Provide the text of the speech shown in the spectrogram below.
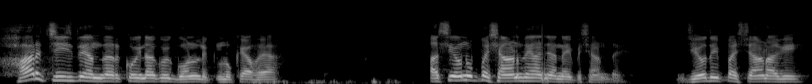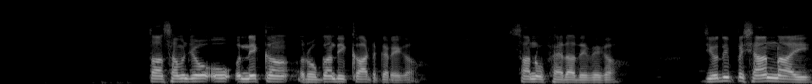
ਹਰ ਚੀਜ਼ ਦੇ ਅੰਦਰ ਕੋਈ ਨਾ ਕੋਈ ਗੁਣ ਲਿਕ- ਲੁਕਿਆ ਹੋਇਆ। ਅਸੀਂ ਉਹਨੂੰ ਪਛਾਣਦੇ ਹਾਂ ਜਾਂ ਨਹੀਂ ਪਛਾਣਦੇ। ਜੇ ਉਹਦੀ ਪਛਾਣ ਆ ਗਈ, ਤਾਂ ਸਮਝੋ ਉਹ ਅਨੇਕਾਂ ਰੋਗਾਂ ਦੀ ਕਾਟ ਕਰੇਗਾ। ਸਾਨੂੰ ਫਾਇਦਾ ਦੇਵੇਗਾ। ਜੇ ਉਹਦੀ ਪਛਾਣ ਨਾ ਆਈ,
